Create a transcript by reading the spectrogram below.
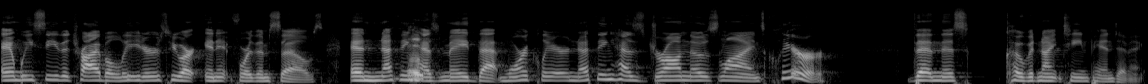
and we see the tribal leaders who are in it for themselves. And nothing Oh. has made that more clear. Nothing has drawn those lines clearer than this COVID 19 pandemic.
